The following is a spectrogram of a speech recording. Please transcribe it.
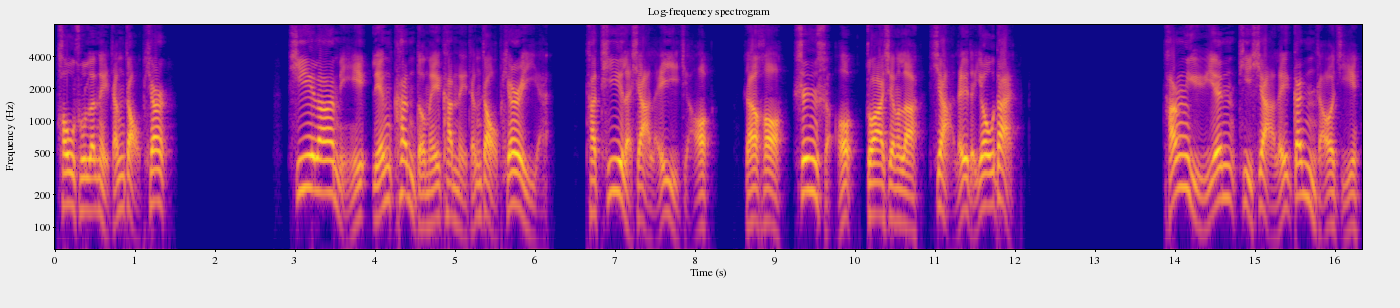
掏出了那张照片。希拉米连看都没看那张照片一眼，他踢了夏雷一脚，然后伸手抓向了夏雷的腰带。唐雨嫣替夏雷干着急，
